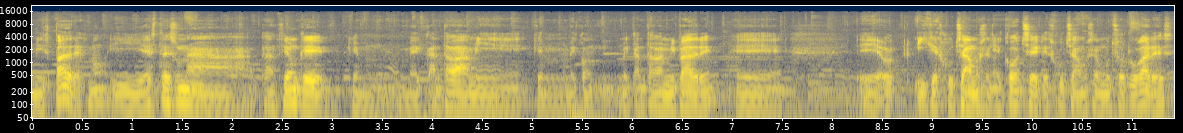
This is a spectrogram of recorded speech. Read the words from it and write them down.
mis padres, ¿no? Y esta es una canción que, me cantaba mi, que me, me cantaba mi padre eh, eh, y que escuchábamos en el coche, que escuchábamos en muchos lugares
